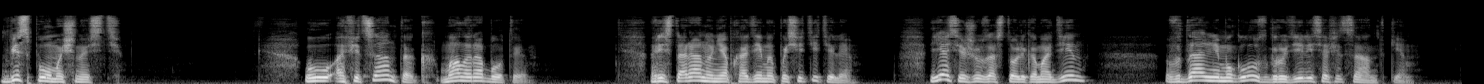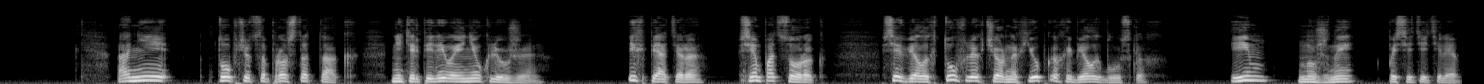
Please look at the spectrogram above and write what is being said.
Беспомощность. У официанток мало работы. Ресторану необходимы посетители. Я сижу за столиком один, в дальнем углу сгрудились официантки. Они топчутся просто так, нетерпеливо и неуклюже. Их пятеро, всем под сорок, все в белых туфлях, черных юбках и белых блузках. Им нужны посетители.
